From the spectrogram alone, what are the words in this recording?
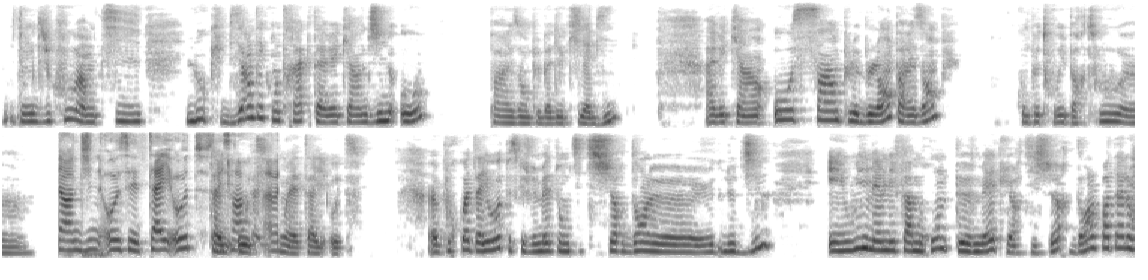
Donc du coup, un petit look bien décontracté avec un jean haut, par exemple bah, de Kiabi, avec un haut simple blanc, par exemple, qu'on peut trouver partout un jean haut, c'est taille haute Taille haute, ah ouais. taille haute. Euh, pourquoi taille haute? Parce que je vais mettre mon petit t-shirt dans le, jean. Et oui, même les femmes rondes peuvent mettre leur t-shirt dans le pantalon.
